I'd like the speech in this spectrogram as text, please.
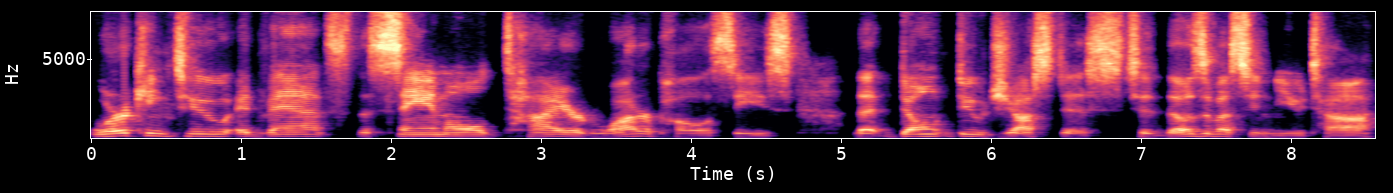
working to advance the same old tired water policies that don't do justice to those of us in Utah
